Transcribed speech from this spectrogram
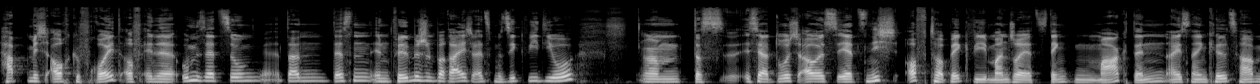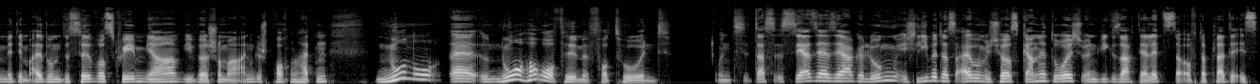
habe mich auch gefreut auf eine Umsetzung äh, dann dessen im filmischen Bereich als Musikvideo. Ähm, das ist ja durchaus jetzt nicht off-topic, wie mancher jetzt denken mag, denn Ice Nine Kills haben mit dem Album The Silver Scream, ja, wie wir schon mal angesprochen hatten, nur, nur, äh, nur Horrorfilme vertont. Und das ist sehr, sehr, sehr gelungen. Ich liebe das Album, ich höre es gerne durch. Und wie gesagt, der letzte auf der Platte ist,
